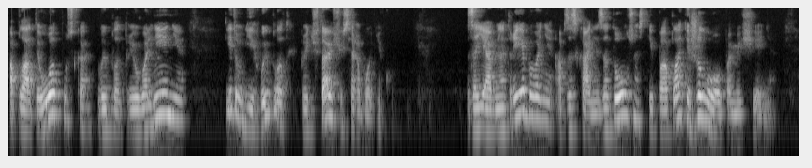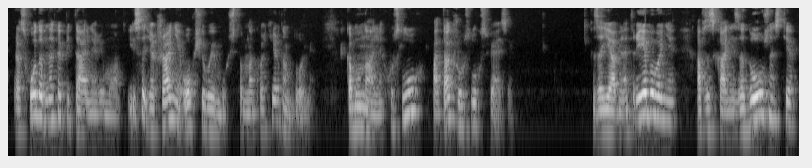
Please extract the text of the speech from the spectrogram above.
оплаты отпуска, выплат при увольнении и других выплат, причитающихся работнику. Заявлено требование о взыскании задолженности по оплате жилого помещения, расходов на капитальный ремонт и содержание общего имущества на квартирном доме, коммунальных услуг, а также услуг связи. Заявленное требование о взыскании задолженности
